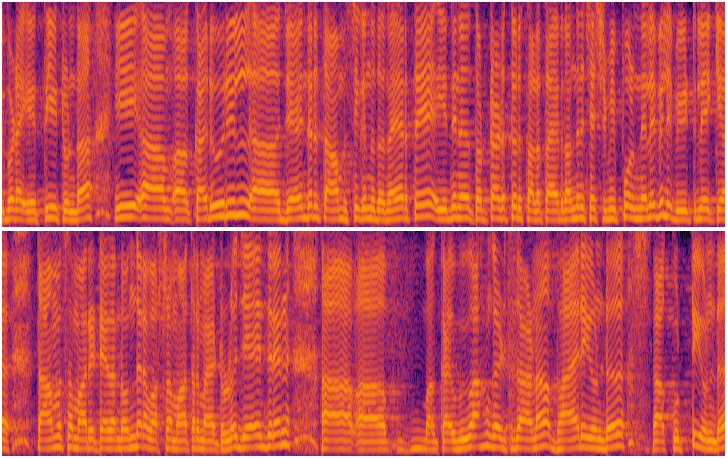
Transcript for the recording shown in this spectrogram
ഇവിടെ എത്തിയിട്ടുണ്ട്. ഈ കരൂരിൽ ജയേന്ദ്രൻ താമസിക്കുന്നത് നേരത്തെ ഇതിന് തൊട്ടടുത്തൊരു സ്ഥലത്തായിരുന്നു. അതിനുശേഷം ഇപ്പോൾ നിലവിലെ വീട്ടിലേക്ക് താമസം മാറിയിട്ട് ഏതാണ്ട് ഒന്നര വർഷം മാത്രമേ ആയിട്ടുള്ളൂ ജയേന്ദ്രൻ വിവാഹം കഴിച്ചതാണ്. ഭാര്യയുണ്ട് കുട്ടിയുണ്ട്.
